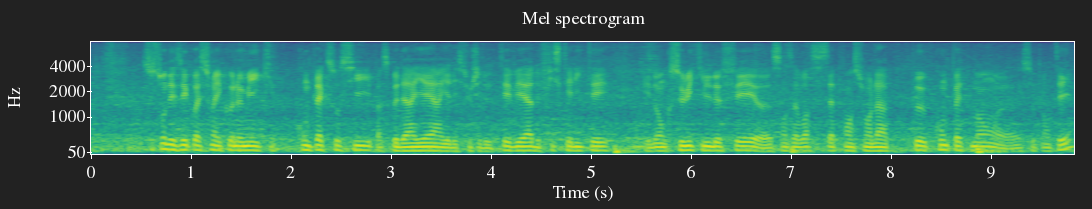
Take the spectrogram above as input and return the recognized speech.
Ce sont des équations économiques complexes aussi, parce que derrière, il y a des sujets de TVA, de fiscalité, et donc celui qui le fait sans avoir ces appréhensions-là peut complètement se planter.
